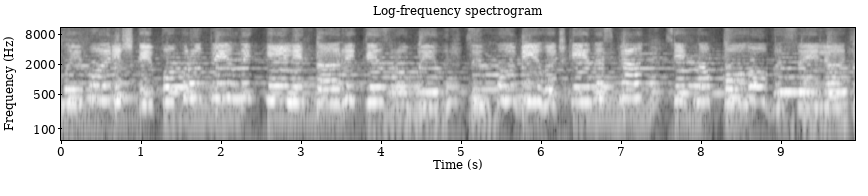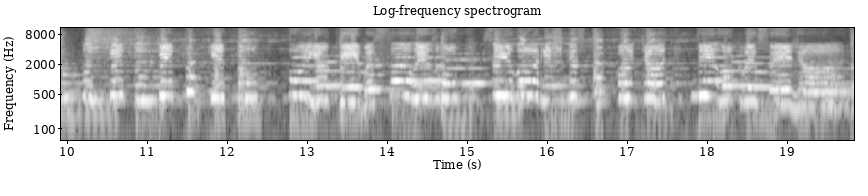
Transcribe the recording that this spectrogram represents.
Ми горішки покрутили і ліхтарики зробили. Взимку білочки не сплять, всіх навколо ой, який веселий звук, всі горішки стукотять, білок веселять.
